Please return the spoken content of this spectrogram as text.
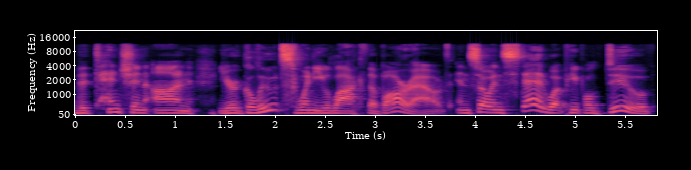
the tension on your glutes when you lock the bar out. And so instead, what people do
